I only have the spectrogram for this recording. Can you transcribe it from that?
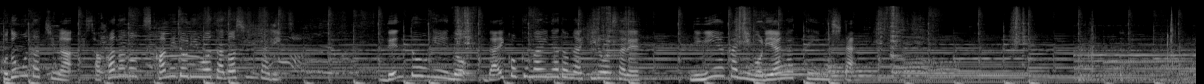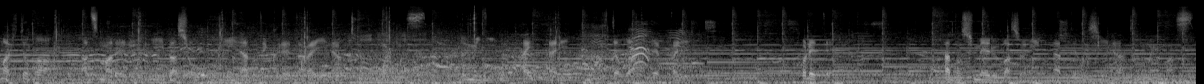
子どもたちが魚のつかみ取りを楽しんだり伝統芸の大黒舞などが披露され賑やかに盛り上がっていました。まあ、人が集まれるいい場所になってくれたらいいなと思います海に入ったり人がやっぱり来れて楽しめる場所になってほしいなと思います。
